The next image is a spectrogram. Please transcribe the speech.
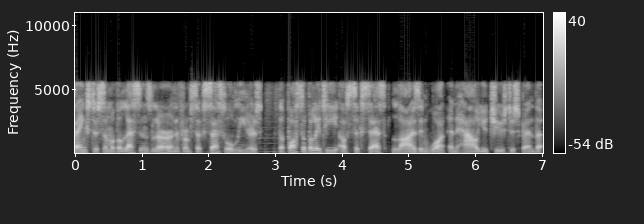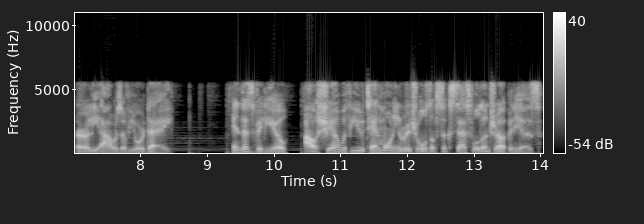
Thanks to some of the lessons learned from successful leaders, the possibility of success lies in what and how you choose to spend the early hours of your day. In this video, I'll share with you 10 morning rituals of successful entrepreneurs.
